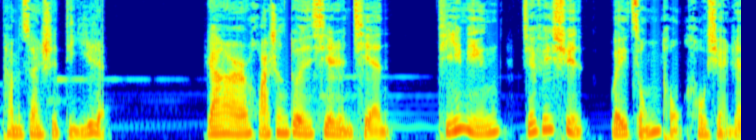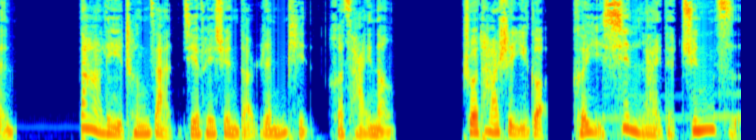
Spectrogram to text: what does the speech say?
他们算是敌人。然而，华盛顿卸任前，提名杰斐逊为总统候选人，大力称赞杰斐逊的人品和才能，说他是一个可以信赖的君子。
